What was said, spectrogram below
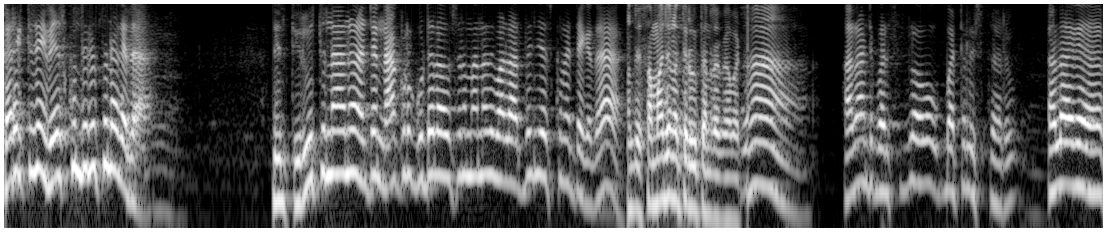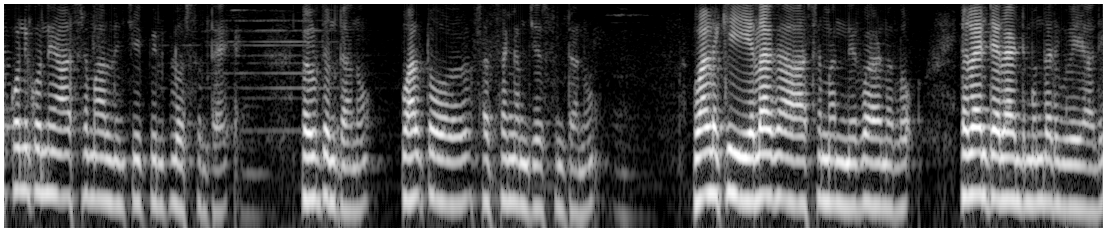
కరెక్ట్ నేను వేసుకుని తిరుగుతున్నా కదా. నేను తిరుగుతున్నాను అంటే నాకు కూడా గుడ్డలు అవసరం అన్నది వాళ్ళు అర్థం చేసుకున్నట్టే కదా. అంటే సమాజంలో తిరుగుతున్నారు కాబట్టి. అలాంటి పరిస్థితిలో బట్టలు ఇస్తారు. అలాగా కొన్ని కొన్ని ఆశ్రమాల నుంచి పిలుపులు వస్తుంటాయి. వెళ్తుంటాను. వాళ్ళతో సత్సంగం చేస్తుంటాను. వాళ్ళకి ఎలాగ ఆశ్రమ నిర్వహణలో ఎలాంటి ఎలాంటి ముందడుగు వేయాలి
